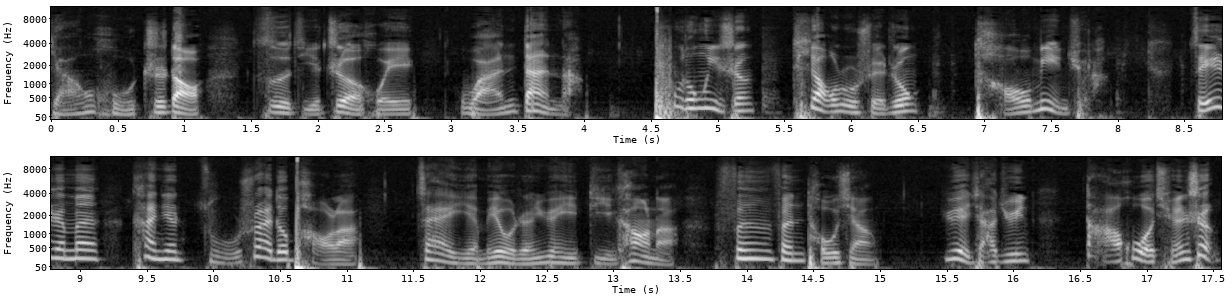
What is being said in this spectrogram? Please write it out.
杨虎知道自己这回完蛋了。扑通一声，跳入水中逃命去了。贼人们看见主帅都跑了，再也没有人愿意抵抗了，纷纷投降。岳家军大获全胜，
